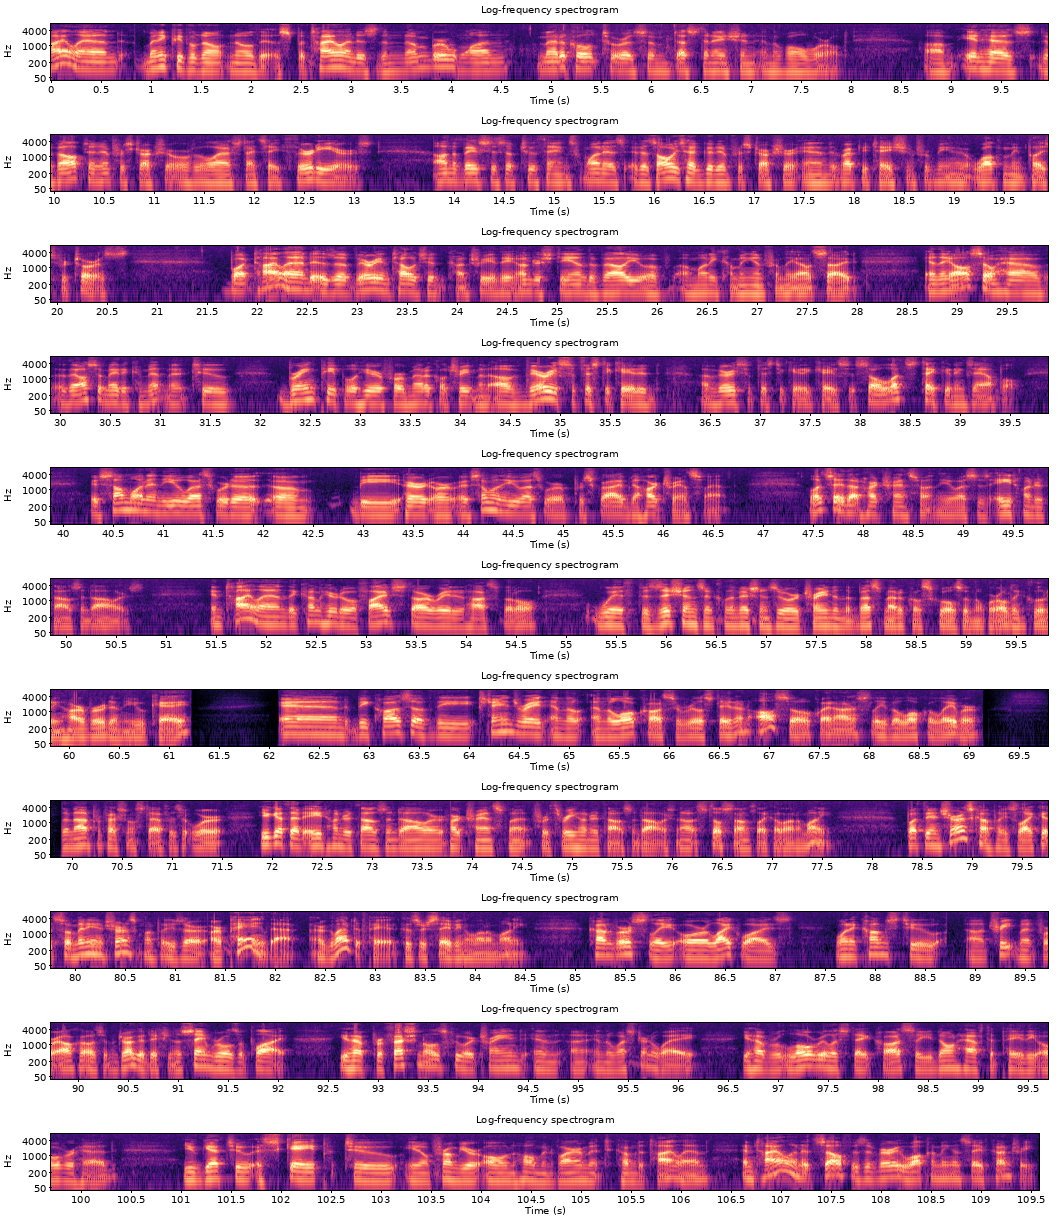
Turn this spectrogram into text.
Thailand, many people don't know this, but Thailand is the number one medical tourism destination in the whole world. Um, it has developed an infrastructure over the last, I'd say, 30 years on the basis of two things. One is it has always had good infrastructure and a reputation for being a welcoming place for tourists. But Thailand is a very intelligent country. They understand the value of money coming in from the outside and they also have they also made a commitment to bring people here for medical treatment of very sophisticated uh, very sophisticated cases. So let's take an example. If someone in the U.S. were to um, be paired, or if someone in the U.S. were prescribed a heart transplant, let's say that heart transplant in the U.S. is $800,000. In Thailand, they come here to a five-star rated hospital with physicians and clinicians who are trained in the best medical schools in the world, including Harvard and the UK. And because of the exchange rate and the and the low cost of real estate, and also, quite honestly, the local labor, the non-professional staff, as it were, you get that eight hundred thousand dollar heart transplant for three hundred thousand dollars. Now, it still sounds like a lot of money, but the insurance companies like it, so many insurance companies are, are paying that, are glad to pay it because they're saving a lot of money. Conversely, or likewise, when it comes to uh, treatment for alcoholism and drug addiction, the same rules apply. You have professionals who are trained in uh, in the Western way. You have low real estate costs, so you don't have to pay the overhead. You get to escape to you know from your own home environment to come to Thailand, and Thailand itself is a very welcoming and safe country.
